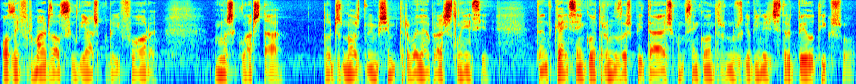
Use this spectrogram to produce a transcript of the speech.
aos enfermeiros, auxiliares por aí fora, mas claro está, todos nós devemos sempre trabalhar para a excelência, tanto quem se encontra nos hospitais, como se encontra nos gabinetes terapêuticos, ou,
